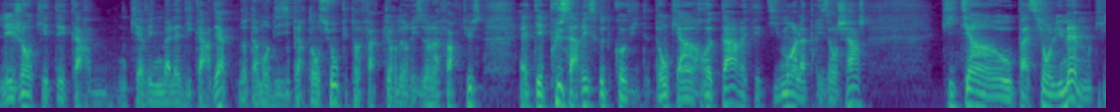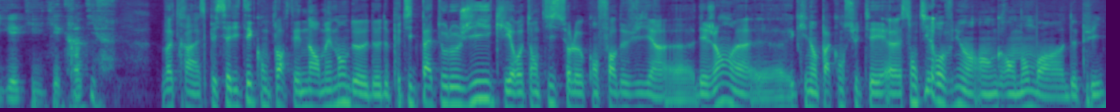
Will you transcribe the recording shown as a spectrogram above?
les gens qui avaient une maladie cardiaque, notamment des hypertensions, qui est un facteur de risque de l'infarctus, étaient plus à risque de Covid. Donc il y a un retard effectivement à la prise en charge qui tient au patient lui-même, qui est craintif. Votre spécialité comporte énormément de, petites pathologies qui retentissent sur le confort de vie euh, des gens euh, qui n'ont pas consulté. Euh, sont-ils revenus en, grand nombre depuis?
